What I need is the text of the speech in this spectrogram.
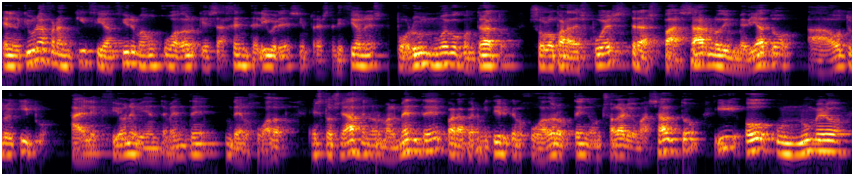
en el que una franquicia firma a un jugador que es agente libre, sin restricciones, por un nuevo contrato, solo para después traspasarlo de inmediato a otro equipo a elección, evidentemente, del jugador. Esto se hace normalmente para permitir que el jugador obtenga un salario más alto y o un número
